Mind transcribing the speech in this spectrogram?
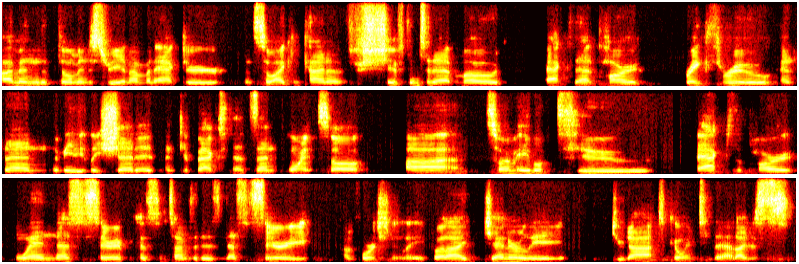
I'm in the film industry and I'm an actor. And so I can kind of shift into that mode, act that part, break through, and then immediately shed it and get back to that Zen point. So, uh, so I'm able to act the part when necessary because sometimes it is necessary, unfortunately. But I generally do not go into that. I just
